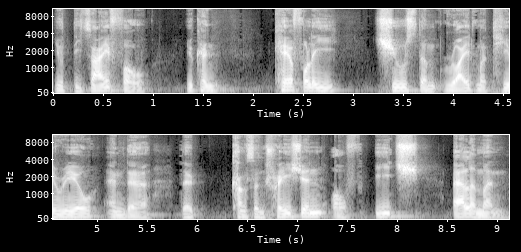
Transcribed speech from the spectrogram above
you design for, you can carefully choose the right material and the, the concentration of each element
